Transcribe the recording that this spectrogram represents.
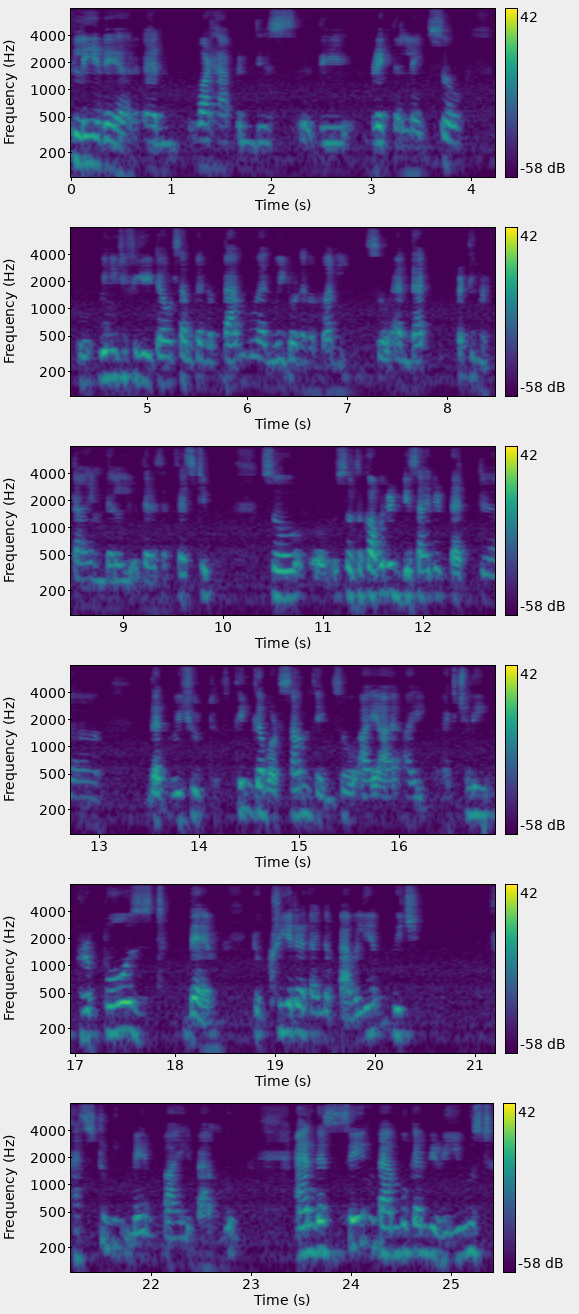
play there. And what happened is they break their legs so we need to figure it out some kind of bamboo and we don't have money. So and that particular time there, there is a festival. So so the community decided that uh, that we should think about something. So I, I i actually proposed them to create a kind of pavilion which has to be made by bamboo. And the same bamboo can be reused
